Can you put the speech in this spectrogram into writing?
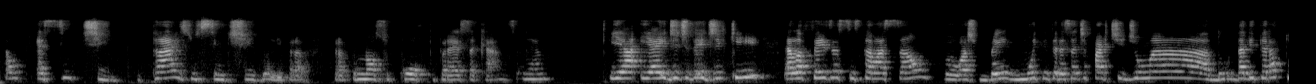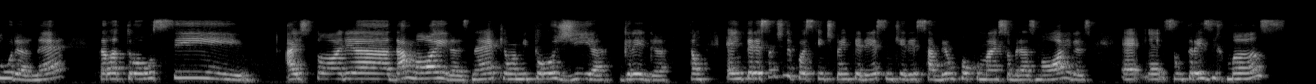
Então, é sentir, traz um sentido ali para o nosso corpo, para essa casa, né? E a, e a Edith Dedic, ela fez essa instalação, eu acho bem muito interessante, a partir de uma da literatura, né? Então, ela trouxe a história da Moiras, né, que é uma mitologia grega. Então, é interessante depois quem tiver interesse em querer saber um pouco mais sobre as Moiras, é, é, são três irmãs,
